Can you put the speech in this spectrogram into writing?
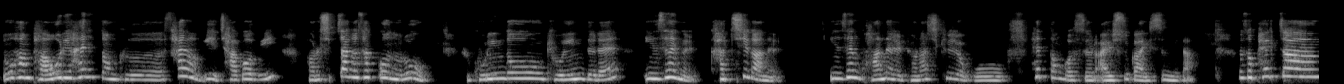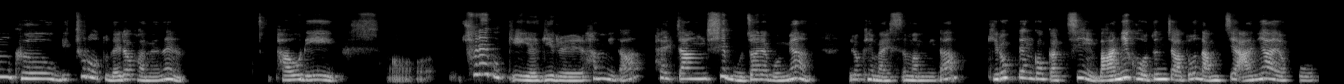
또한 바울이 했던 그 사역이 작업이 바로 십자가 사건으로 그 고린도 교인들의 인생을 가치관을 인생관을 변화시키려고 했던 것을 알 수가 있습니다. 그래서 8장 그 밑으로도 내려가면은 바울이 어, 출애굽기 얘기를 합니다. 8장 15절에 보면 이렇게 말씀합니다. 기록된 것 같이 많이 거둔 자도 남지 아니하였고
